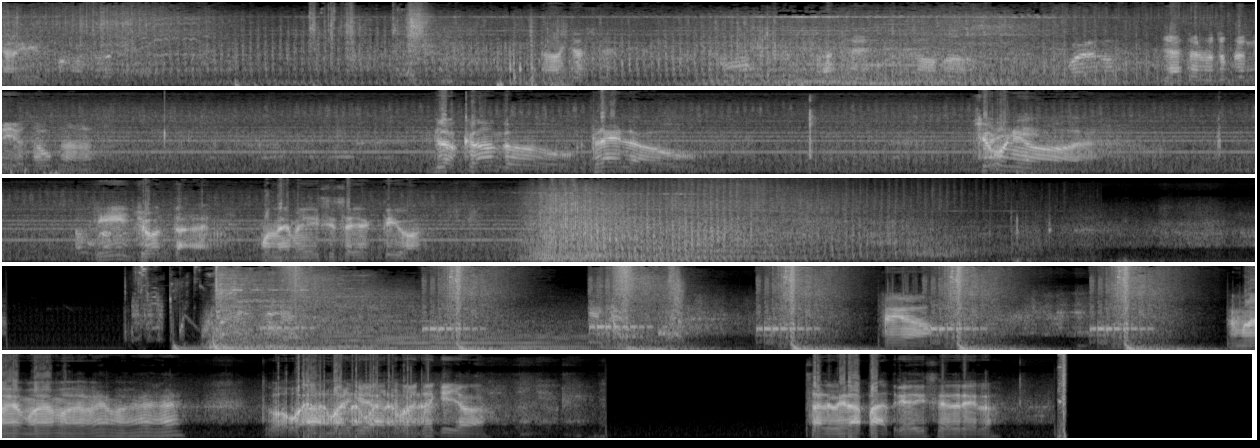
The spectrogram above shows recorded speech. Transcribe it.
Guayaquil. Ah, ya sé. Ah, sí, no, no. Bueno. Ya está el otro prendido, está buscando. Los Congo, Trello, Junior. y Jordan. La M16 activa. Pegado. Vamos a ver, vamos a ver, vamos ver. Estuvo buena, Ah, buena, te buena. cuenta aquí ya va. Salve la patria, dice Drelo.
